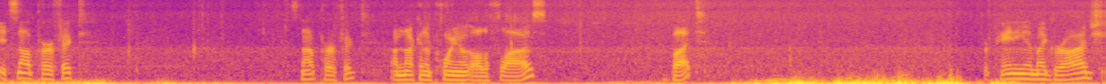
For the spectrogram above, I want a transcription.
it's not perfect. It's not perfect. I'm not going to point out all the flaws, but for painting in my garage,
